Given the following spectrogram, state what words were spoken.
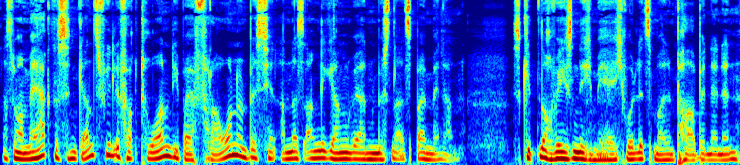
Also man merkt, das sind ganz viele Faktoren, die bei Frauen ein bisschen anders angegangen werden müssen als bei Männern. Es gibt noch wesentlich mehr. Ich wollte jetzt mal ein paar benennen,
